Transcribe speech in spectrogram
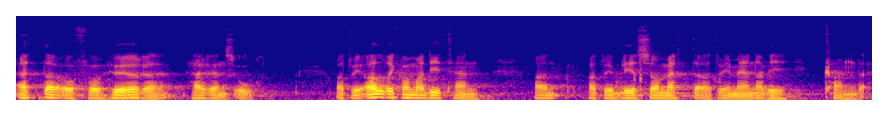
etter å få høre Herrens ord. At vi aldri kommer dit hen at vi blir så mette at vi mener vi kan det.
